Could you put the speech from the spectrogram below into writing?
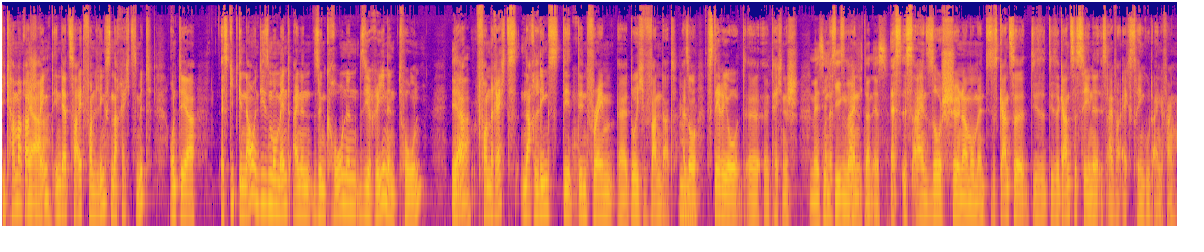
Die Kamera Ja. schwenkt in der Zeit von links nach rechts mit und der, es gibt genau in diesem Moment einen synchronen Sirenenton, der Ja. von rechts nach links den, den Frame äh, durchwandert. Mhm. Also stereo-technisch. Mäßig Und es ist gegenläufig ein- dann ist. Es ist ein so schöner Moment. Dieses ganze, diese, diese ganze Szene ist einfach extrem gut eingefangen.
